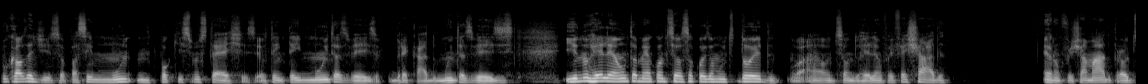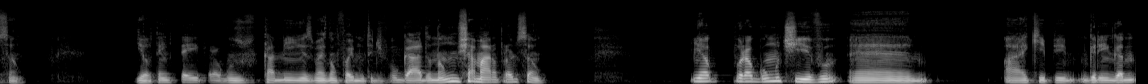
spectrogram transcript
Por causa disso, eu passei em pouquíssimos testes. Eu tentei muitas vezes, eu fui brecado muitas vezes. E no Rei Leão também aconteceu essa coisa muito doida. A audição do Rei Leão foi fechada. Eu não fui chamado para audição. E eu tentei por alguns caminhos, mas não foi muito divulgado. Não me chamaram para audição. E eu, por algum motivo, é, a equipe gringa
